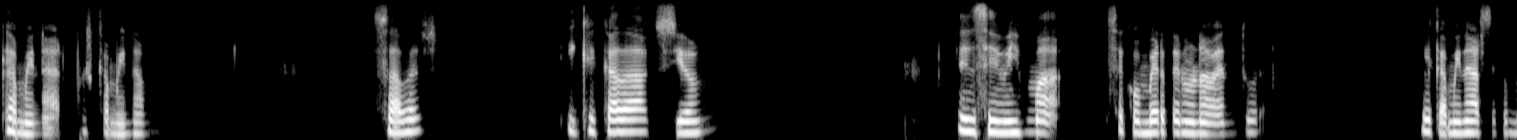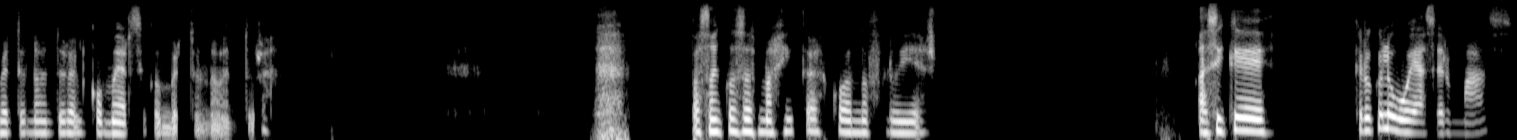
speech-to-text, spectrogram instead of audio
caminar, pues caminamos, ¿sabes? Y que cada acción en sí misma se convierte en una aventura. El caminar se convierte en una aventura, el comer se convierte en una aventura. Pasan cosas mágicas cuando fluyes. Así que creo que lo voy a hacer más.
